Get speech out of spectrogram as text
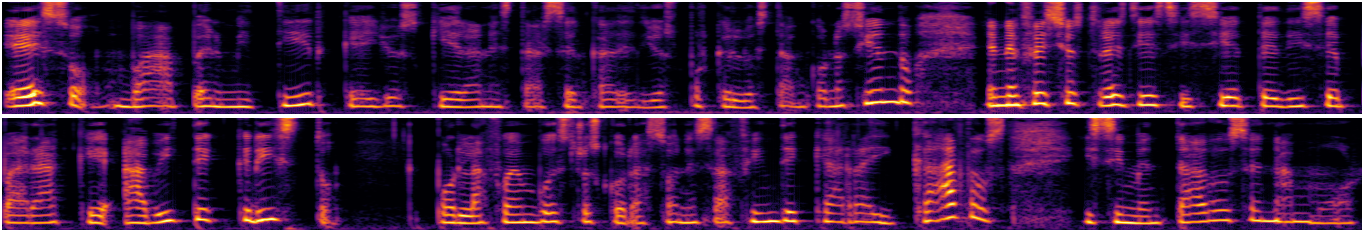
eso va a permitir que ellos quieran estar cerca de Dios porque lo están conociendo. En Efesios 3:17 dice, para que habite Cristo por la fe en vuestros corazones, a fin de que arraigados y cimentados en amor,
